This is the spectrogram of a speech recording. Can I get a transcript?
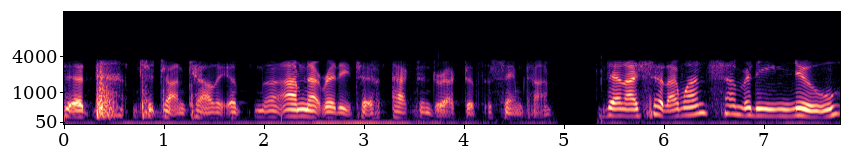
said to John Calley, uh, I'm not ready to act and direct at the same time. Then I said, I want somebody new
